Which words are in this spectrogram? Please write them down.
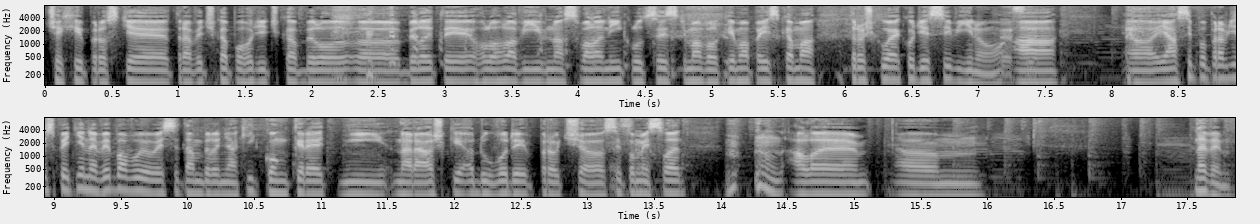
Čechy prostě travička, pohodička bylo, uh, byly ty holohlaví nasvalený kluci s těma velkýma pejskama trošku jako děsivý, no. A já si popravdě zpětně nevybavuju, jestli tam byly nějaký konkrétní narážky a důvody, proč si to myslet, ale um, Nevím,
